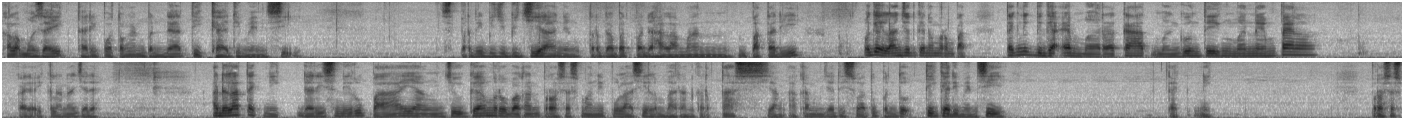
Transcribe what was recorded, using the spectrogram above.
Kalau mozaik dari potongan benda tiga dimensi. Seperti biji-bijian yang terdapat pada halaman 4 tadi. Oke, lanjut ke nomor 4 Teknik 3M merekat, menggunting, menempel kayak iklan aja deh. Adalah teknik dari seni rupa yang juga merupakan proses manipulasi lembaran kertas yang akan menjadi suatu bentuk tiga dimensi. Teknik proses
